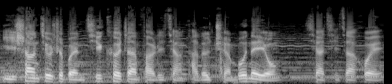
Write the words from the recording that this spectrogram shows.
以上就是本期客栈法律讲坛的全部内容，下期再会。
